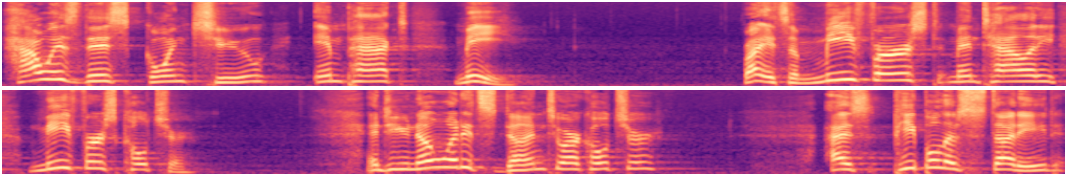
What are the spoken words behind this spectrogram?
How is this going to impact me? Right? It's a me first mentality, me first culture. And do you know what it's done to our culture? As people have studied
